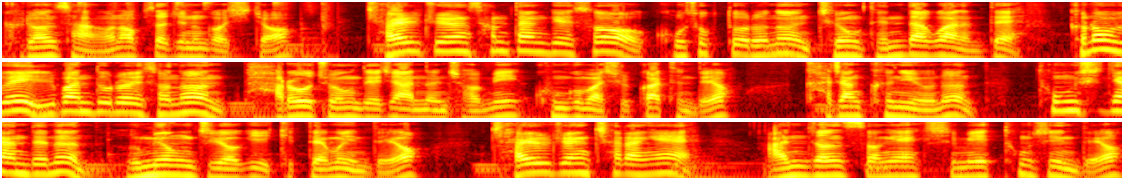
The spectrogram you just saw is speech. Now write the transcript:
그런 상황은 없어지는 것이죠. 자율주행 3단계에서 고속도로는 적용된다고 하는데 그럼 왜 일반 도로에서는 바로 적용되지 않는 점이 궁금하실 것 같은데요. 가장 큰 이유는 통신이 안 되는 음영 지역이 있기 때문인데요. 자율주행 차량의 안전성의 핵심이 통신인데요.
